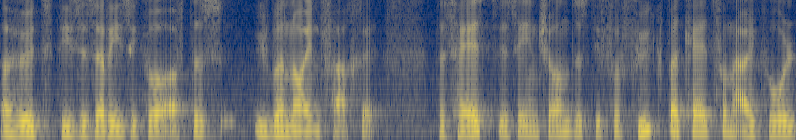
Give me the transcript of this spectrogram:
erhöht dieses Risiko auf das über neunfache. Das heißt, wir sehen schon, dass die Verfügbarkeit von Alkohol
